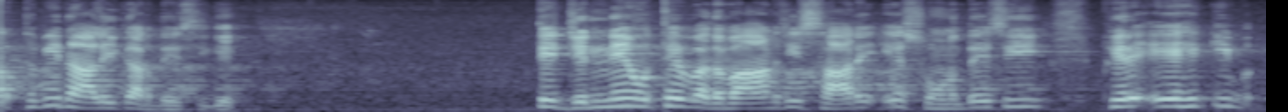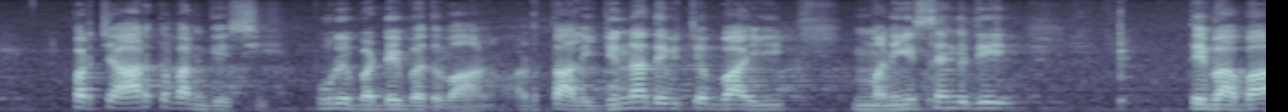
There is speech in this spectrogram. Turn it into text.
ਅਰਥ ਵੀ ਨਾਲ ਹੀ ਕਰਦੇ ਸੀਗੇ। ਤੇ ਜਿੰਨੇ ਉੱਥੇ ਵਿਦਵਾਨ ਸੀ, ਸਾਰੇ ਇਹ ਸੁਣਦੇ ਸੀ। ਫਿਰ ਇਹ ਕਿ ਪ੍ਰਚਾਰਕ ਬਣ ਗਏ ਸੀ, ਪੂਰੇ ਵੱਡੇ ਵਿਦਵਾਨ 48 ਜਿਨ੍ਹਾਂ ਦੇ ਵਿੱਚ ਭਾਈ ਮਨੀ ਸਿੰਘ ਜੀ ਤੇ ਬਾਬਾ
